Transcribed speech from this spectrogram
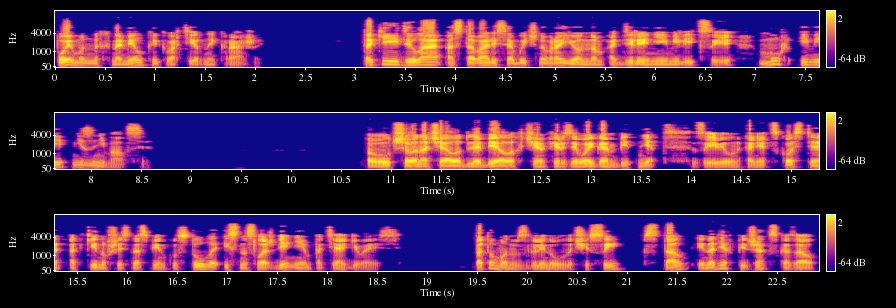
пойманных на мелкой квартирной краже. Такие дела оставались обычно в районном отделении милиции, МУР ими не занимался. «Лучшего начала для белых, чем ферзевой гамбит, нет», — заявил наконец Костя, откинувшись на спинку стула и с наслаждением потягиваясь. Потом он взглянул на часы, встал и, надев пиджак, сказал,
